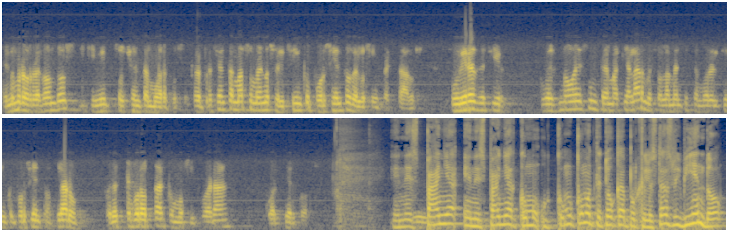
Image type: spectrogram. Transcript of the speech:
en números redondos y 580 muertos. Representa más o menos el 5% de los infectados. Pudieras decir, pues no es un tema que alarme, solamente se muere el 5%, claro, pero esto brota como si fuera cualquier cosa. En España, en España, ¿cómo, cómo, cómo te toca? Porque lo estás viviendo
